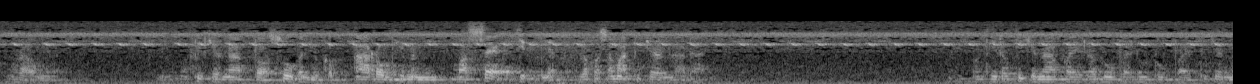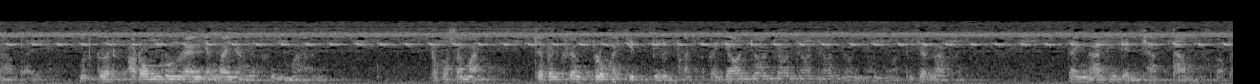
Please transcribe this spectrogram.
ของเราเนี่ยมา พิจารณาต่อสู้กันอยู่กับอารมณ์ที่มันมาแทรกจิตเนี่ยเราก็สามารถพิจารณาได้บางทีเราพิจารณาไปเราดูไปดูดูไปพิจารณาไป มันเกิดอารมณ์รุนแรงอย่างไรอย่างหนึ่งขึ้นมา เราก็สามารถจะเป็นเครื่องปลุกให้จิตตื่นฝันก็ย้อนย้อนย้อนย้อนย้อนย้อนย้อนพิจารณาได้งานที่เด่นชัดทำเข้าไป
